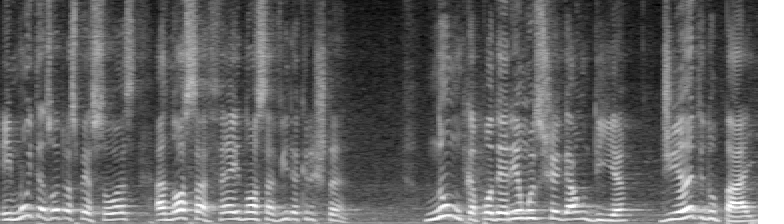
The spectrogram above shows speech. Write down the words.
em muitas outras pessoas a nossa fé e nossa vida cristã. nunca poderíamos chegar um dia diante do Pai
